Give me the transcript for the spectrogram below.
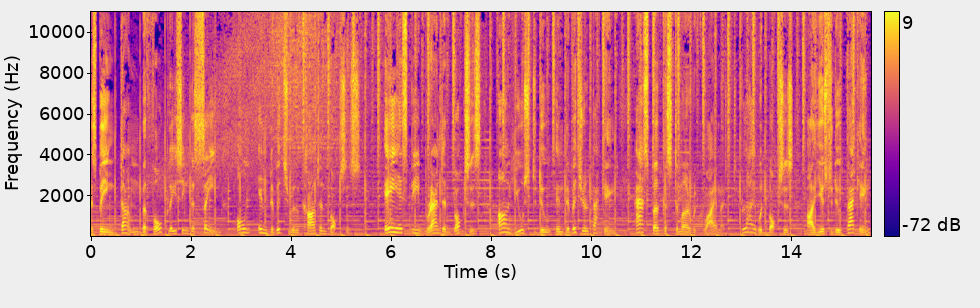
is being done before placing the same on individual carton boxes. ASP branded boxes are used to do individual packing as per customer requirement. Plywood boxes are used to do packing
